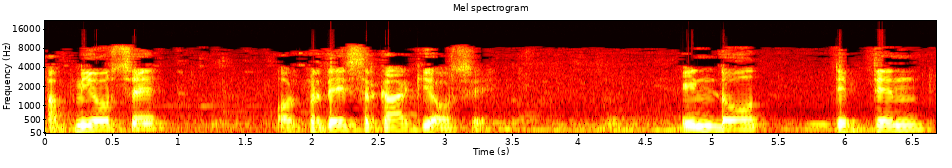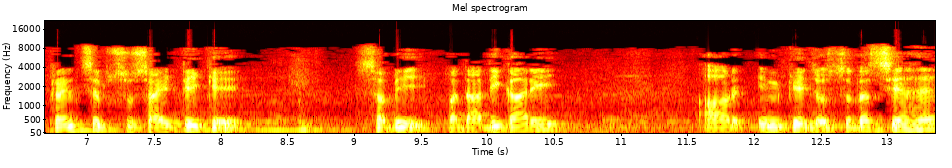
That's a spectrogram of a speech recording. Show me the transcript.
अपनी ओर से और प्रदेश सरकार की ओर से इंडो तिब्बतन फ्रेंडशिप सोसाइटी के सभी पदाधिकारी और इनके जो सदस्य हैं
